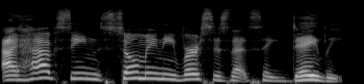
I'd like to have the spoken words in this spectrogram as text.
I have seen so many verses that say daily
